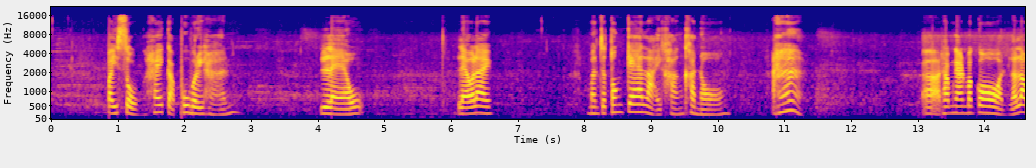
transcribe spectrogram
ำไปส่งให้กับผู้บริหาร แล้ว แล้วอะไร มันจะต้องแก้หลายครั้งค่ะน้องอ่าทำงานมาก่อน แล้วเรา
